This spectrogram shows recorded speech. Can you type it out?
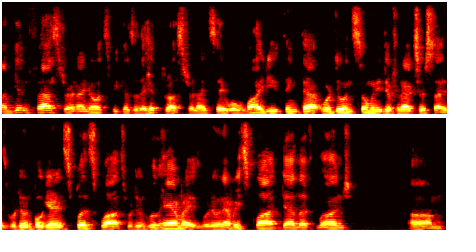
I'm getting faster, and I know it's because of the hip thruster. And I'd say, well, why do you think that? We're doing so many different exercises. We're doing Bulgarian split squats. We're doing glute ham raise. We're doing every squat, deadlift, lunge, um,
